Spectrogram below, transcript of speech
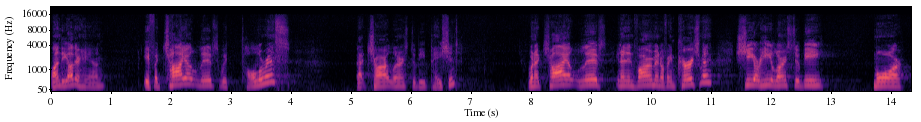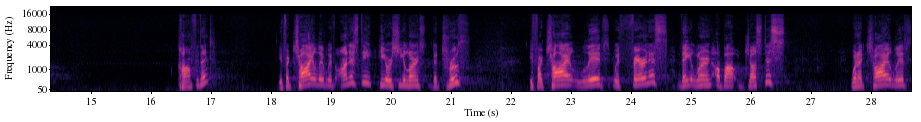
On the other hand, if a child lives with tolerance, that child learns to be patient. When a child lives in an environment of encouragement, she or he learns to be more confident. If a child lives with honesty, he or she learns the truth. If a child lives with fairness, they learn about justice. When a child lives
